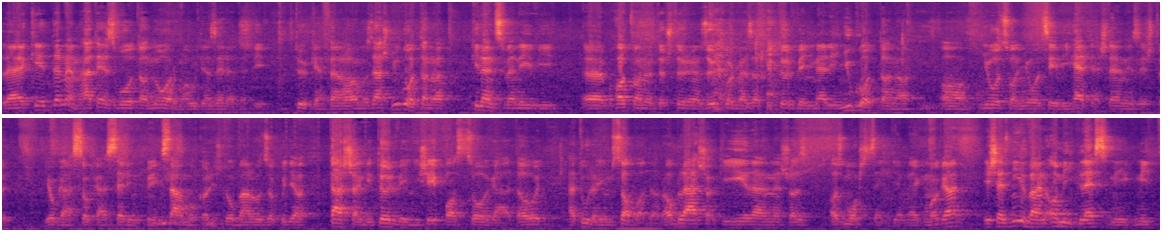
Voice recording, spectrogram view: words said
lelkét, de nem, hát ez volt a norma, ugye az eredeti tőkefelhalmozás. Nyugodtan a 90 évi 65-ös törvény, az önkormányzati törvény mellé nyugodtan a, a 88 évi 7-es elnézést, hogy jogász szokás szerint még számokkal is dobálózok, ugye a társági törvény is épp azt szolgálta, hogy hát uraim, szabad a rablás, aki élelmes, az, az most szedje meg magát, és ez nyilván amíg lesz még mit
